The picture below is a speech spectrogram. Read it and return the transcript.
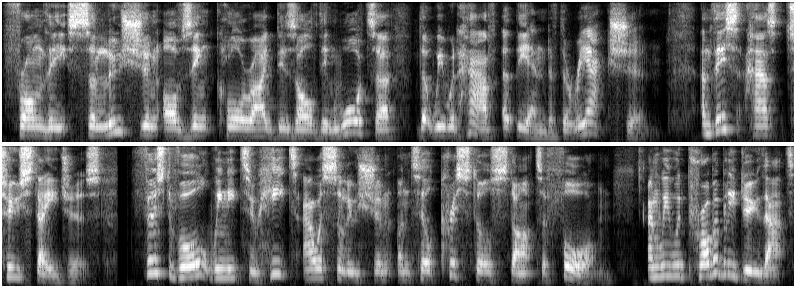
from the solution of zinc chloride dissolved in water that we would have at the end of the reaction. And this has two stages. First of all, we need to heat our solution until crystals start to form. And we would probably do that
